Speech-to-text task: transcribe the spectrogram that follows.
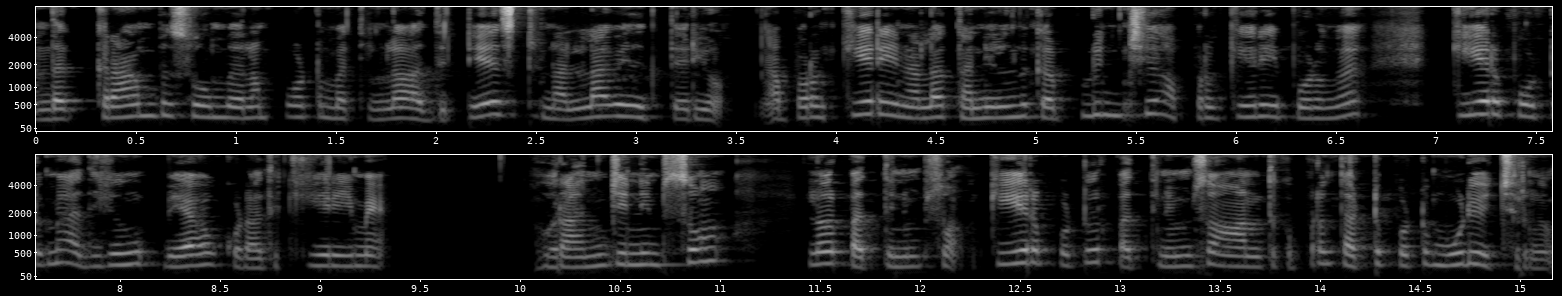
அந்த கிராம்பு சோம்பு இதெல்லாம் போட்டோம் பார்த்தீங்களா? அது டேஸ்ட் நல்லாவே இதுக்கு தெரியும். அப்புறம் கீரையை நல்லா தண்ணியிலேருந்து க புளிஞ்சு அப்புறம் கீரையை போடுங்க. கீரை போட்டுமே அதிகம் வேகக்கூடாது கீரையுமே. ஒரு அஞ்சு நிமிஷம் இல்லை ஒரு பத்து நிமிஷம். கீரை போட்டு ஒரு பத்து நிமிஷம் ஆனதுக்கப்புறம் தட்டு போட்டு மூடி வச்சுருங்க.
